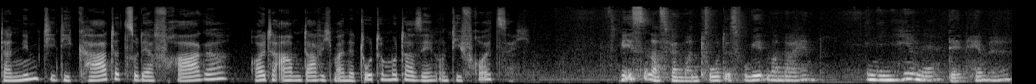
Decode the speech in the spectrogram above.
da nimmt die die Karte zu der Frage, heute Abend darf ich meine tote Mutter sehen und die freut sich. Wie ist denn das, wenn man tot ist? Wo geht man da hin? In den Himmel. Den Himmel?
